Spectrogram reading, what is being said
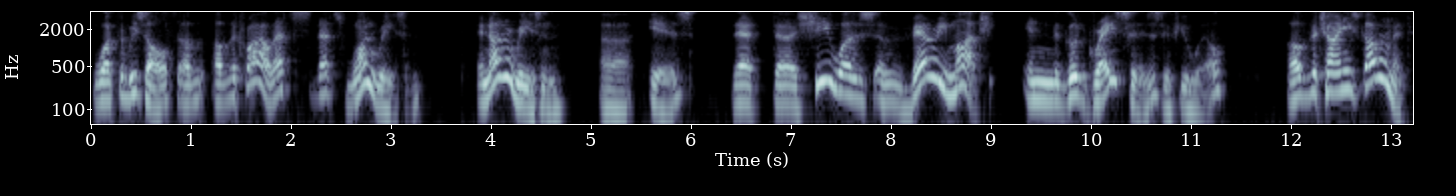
what the result of, of the trial. That's that's one reason. Another reason uh, is that uh, she was uh, very much in the good graces, if you will, of the Chinese government.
